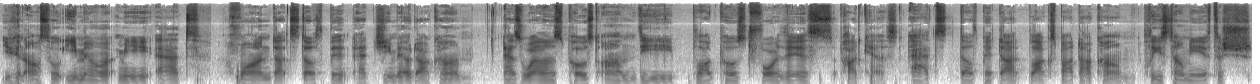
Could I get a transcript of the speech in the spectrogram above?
You can also email me at juan.stealthbit at gmail.com as well as post on the blog post for this podcast at stealthbit.blogspot.com. Please tell me if the sh-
